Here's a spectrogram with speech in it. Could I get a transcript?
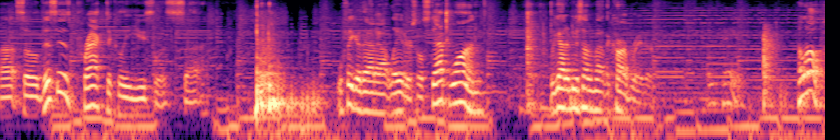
Uh, so this is practically useless. Uh, we'll figure that out later. So step one, we got to do something about the carburetor. Okay. Hello.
